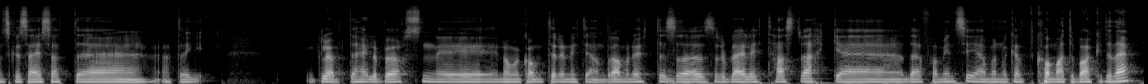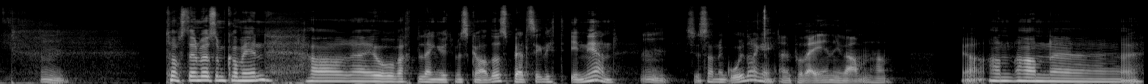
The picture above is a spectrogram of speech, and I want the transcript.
men skal sies at, eh, at jeg glemte hele børsen i, når vi kom til det 92. minuttet, så, så det ble litt hastverk eh, der fra min side, men vi kan komme tilbake til det. Mm. Torstein Bø som kom inn, har jo vært lenge ute med skade og spilt seg litt inn igjen. Mm. Syns han er god i dag, jeg. Han er på vei inn i varmen, han. Ja, han, han, eh,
